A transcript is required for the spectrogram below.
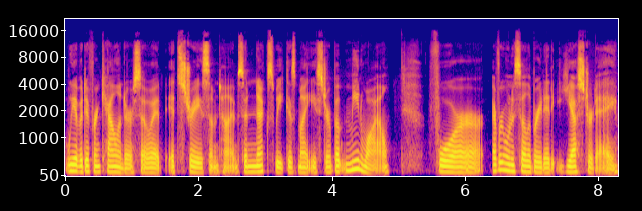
we have a different calendar, so it, it strays sometimes. So next week is my Easter. But meanwhile, for everyone who celebrated yesterday,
